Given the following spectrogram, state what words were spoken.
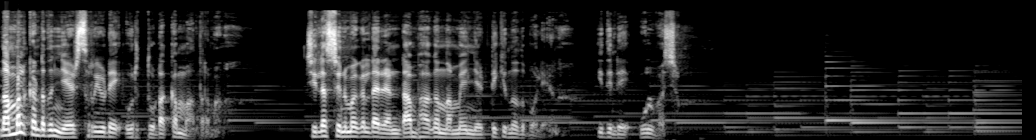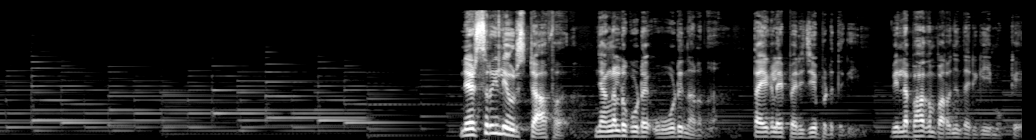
നമ്മൾ കണ്ടത് നേഴ്സറിയുടെ ഒരു തുടക്കം മാത്രമാണ്. ചില സിനിമകളുടെ രണ്ടാം ഭാഗം നമ്മെ ഞെട്ടിക്കുന്നത് പോലെയാണ് ഇതിന്റെ ഉൾവശം. നഴ്സറിയിലെ ഒരു സ്റ്റാഫ് ഞങ്ങളുടെ കൂടെ ഓടി നടന്ന് തൈകളെ പരിചയപ്പെടുത്തുകയും വിലഭാഗം പറഞ്ഞു തരികയും ഒക്കെ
